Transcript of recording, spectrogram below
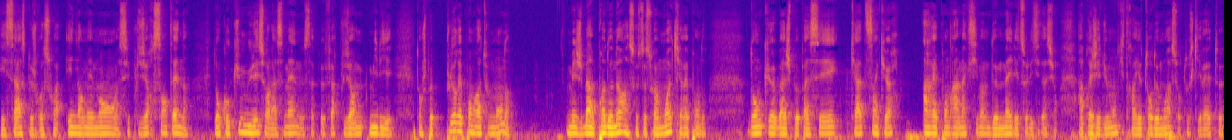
Et ça, ce que je reçois énormément, c'est plusieurs centaines. Donc au cumulé sur la semaine, ça peut faire plusieurs milliers. Donc je peux plus répondre à tout le monde, mais je mets un point d'honneur à ce que ce soit moi qui réponde. Donc bah, je peux passer 4-5 heures à répondre à un maximum de mails et de sollicitations. Après, j'ai du monde qui travaille autour de moi sur tout ce qui va être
